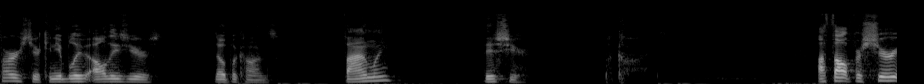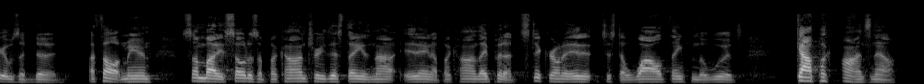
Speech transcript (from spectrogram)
First year, can you believe it? All these years, no pecans. Finally, this year, pecans. I thought for sure it was a dud. I thought, man, somebody sold us a pecan tree. This thing is not, it ain't a pecan. They put a sticker on it. It's just a wild thing from the woods. Got pecans now.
